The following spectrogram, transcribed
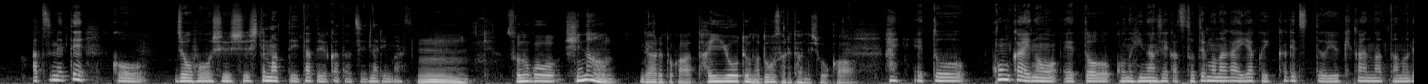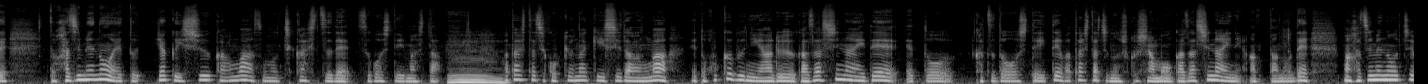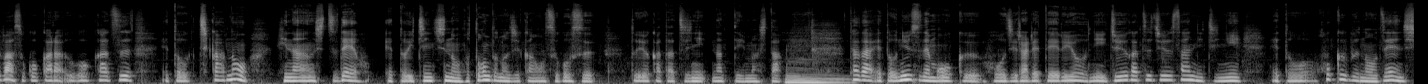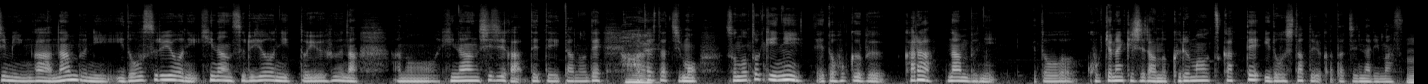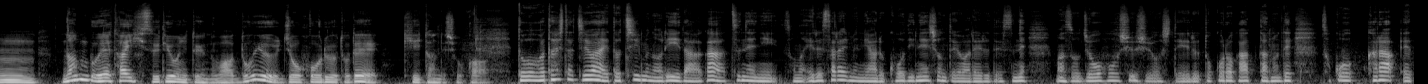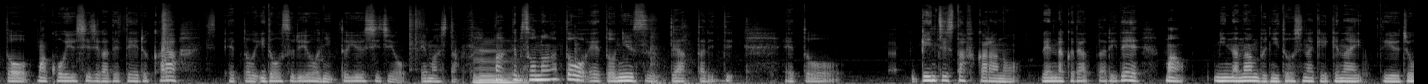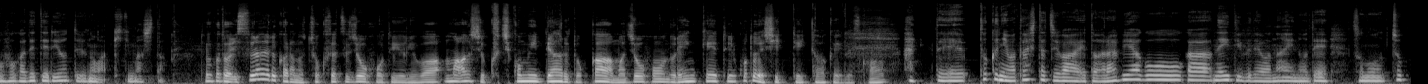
集めてこう情報を収集して待っていたという形になります。うん、その後避難であるとか対応というのはどうされたんでしょうか？はい、えっと今回の、えっと、この避難生活とても長い約1ヶ月という期間になったので、えっと、初めの、えっと、約1週間はその地下室で過ごしていました。うん、私たち国境なき医師団は、えっと、北部にあるガザ市内で、えっと、活動をしていて私たちの宿舎もガザ市内にあったので、まあ、初めのうちはそこから動かず、えっと、地下の避難室で、えっと、一日のほとんどの時間を過ごすという形になっていました。うん、ただ、えっと、ニュースでも多く報じられているように10月13日に、えっと、北部の全市民が南部に移動するように避難するようにというふうなあの避難指示が出ていたので、はい私たちもその時に、えっと、北部から南部に、えっと、国境なき師団の車を使って移動したという形になります。うん、南部へ退避するようにというのはどういう情報ルートで聞いたんでしょうか？と私たちは、えっと、チームのリーダーが常にそのエルサレムにあるコーディネーションと言われるですね、まあ、そう情報収集をしているところがあったのでそこから、えっとまあ、こういう指示が出ているから、えっと、移動するようにという指示を得ました。うんまあ、でもその後、えっとニュースであったりで、えっと現地スタッフからの連絡であったりで、まあ、みんな南部に移動しなきゃいけないっていう情報が出てるよというのは聞きました。ということはイスラエルからの直接情報というよりは、まあ、ある種口コミであるとか、まあ、情報の連携ということで知っていったわけですか？はい、で特に私たちは、えっと、アラビア語がネイティブではないのでそのちょ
